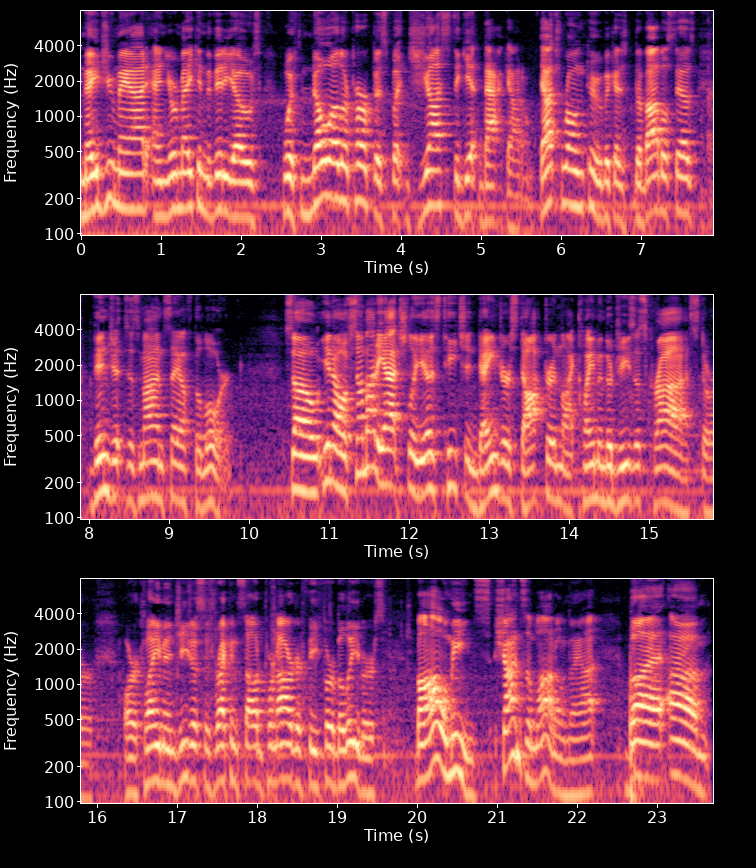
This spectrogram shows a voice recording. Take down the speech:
made you mad and you're making the videos with no other purpose but just to get back at them. That's wrong too because the Bible says, vengeance is mine, saith the Lord. So, you know, if somebody actually is teaching dangerous doctrine like claiming they're Jesus Christ or or claiming Jesus is reconciled pornography for believers, by all means, shine some light on that. But um,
